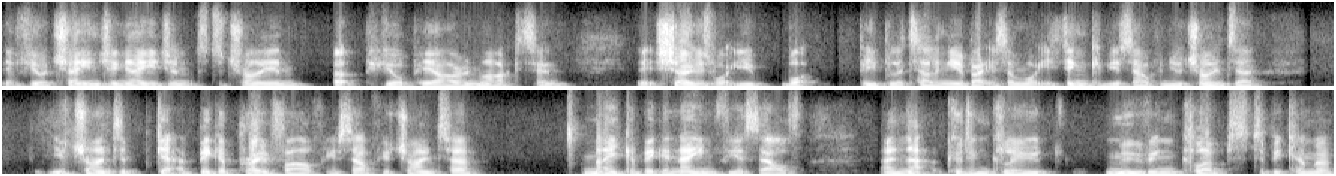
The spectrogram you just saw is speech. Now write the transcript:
if you're changing agents to try and up your PR and marketing, it shows what you what people are telling you about yourself and what you think of yourself, and you're trying to you're trying to get a bigger profile for yourself. You're trying to make a bigger name for yourself, and that could include moving clubs to become a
